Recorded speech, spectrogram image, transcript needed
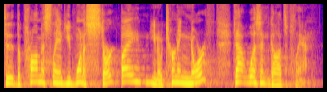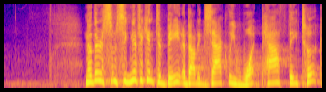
to the promised land, you'd want to start by, you know, turning north. That wasn't God's plan. Now, there's some significant debate about exactly what path they took.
